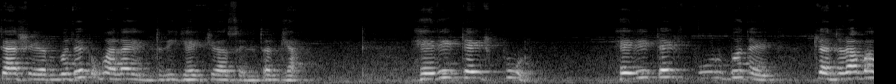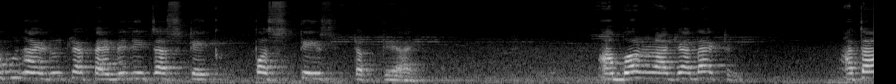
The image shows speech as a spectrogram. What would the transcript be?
त्या शेअरमध्ये तुम्हाला एंट्री घ्यायची असेल तर घ्या. हेरिटेज फूड हेरिटेज फूडमध्ये चंद्राबाबू नायडूच्या फॅमिलीचा स्टेक पस्तीस टक्के आहे. अमर राजा बॅटरी आता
